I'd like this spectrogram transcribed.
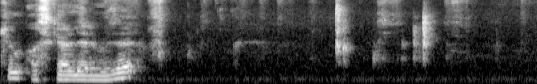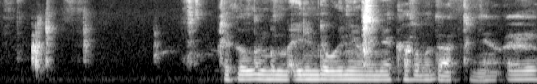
Tüm askerlerimize takıldım bununla elimde oynaya oynaya kafamı dağıttım ya. Ee,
